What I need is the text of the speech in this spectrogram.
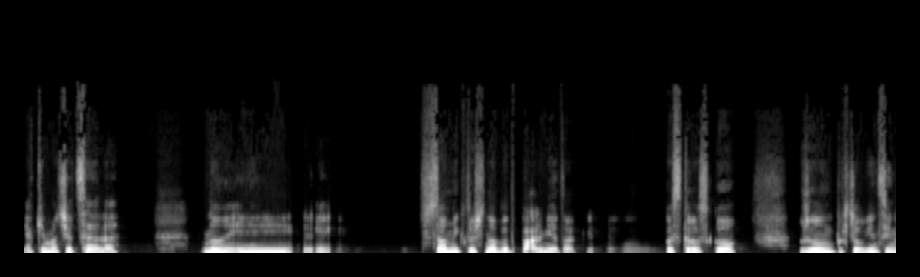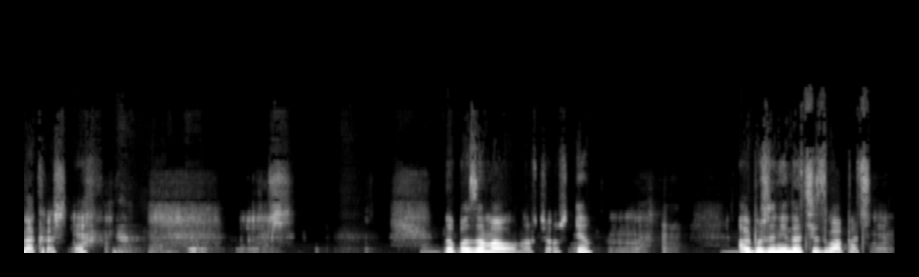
Jakie macie cele? No i, i sami ktoś nawet palmie tak beztrosko, że on by chciał więcej nakraść, nie? No poza mało ma wciąż, nie? Albo, że nie dacie złapać, nie?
